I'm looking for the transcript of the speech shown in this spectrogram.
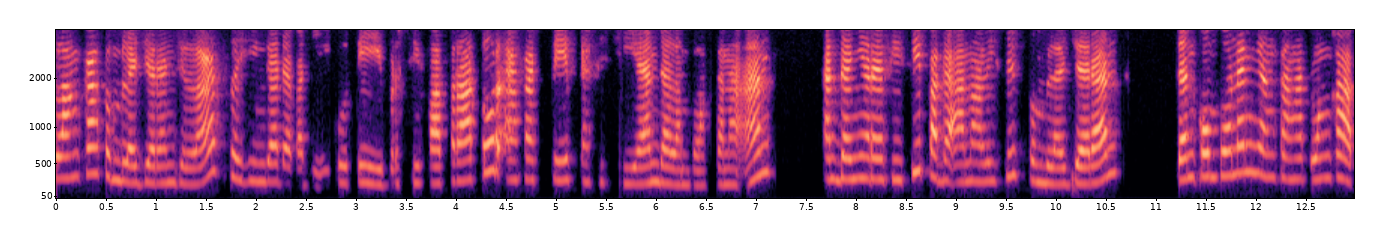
langkah pembelajaran jelas sehingga dapat diikuti, bersifat teratur, efektif, efisien dalam pelaksanaan, adanya revisi pada analisis pembelajaran, dan komponen yang sangat lengkap,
